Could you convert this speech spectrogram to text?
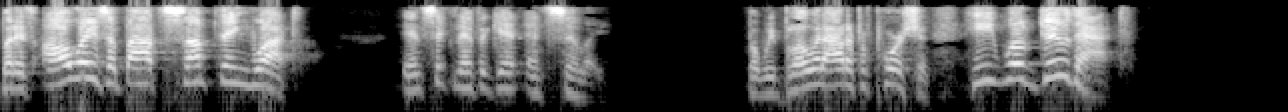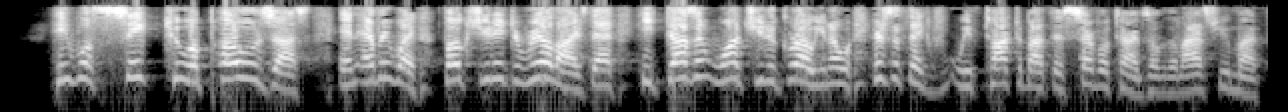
but it's always about something what? Insignificant and silly. But we blow it out of proportion. He will do that. He will seek to oppose us in every way. Folks, you need to realize that He doesn't want you to grow. You know, here's the thing. We've talked about this several times over the last few months.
